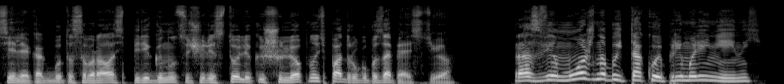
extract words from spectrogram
Селия как будто собралась перегнуться через столик и шлепнуть подругу по запястью. «Разве можно быть такой прямолинейной?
